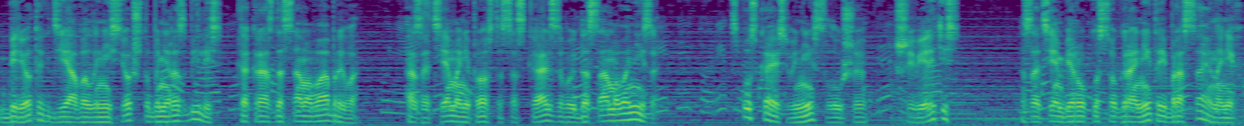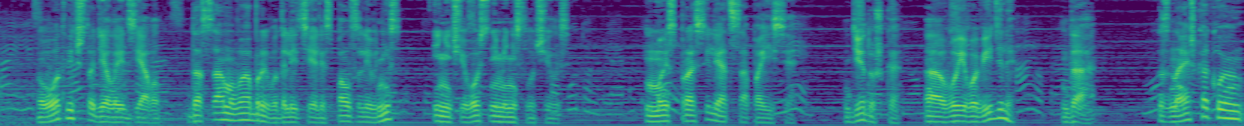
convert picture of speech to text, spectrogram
Берет их дьявол и несет, чтобы не разбились, как раз до самого обрыва. А затем они просто соскальзывают до самого низа. Спускаюсь вниз, слушаю. Шевелитесь? Затем беру кусок гранита и бросаю на них. Вот ведь что делает дьявол. До самого обрыва долетели, сползли вниз, и ничего с ними не случилось. Мы спросили отца Паисия. «Дедушка, а вы его видели?» «Да». «Знаешь, какой он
